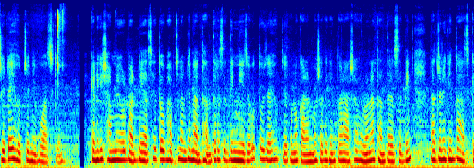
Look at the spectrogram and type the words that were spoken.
সেটাই হচ্ছে নিব আজকে। কেন কি সামনে ওর বার্থডে আছে, তো ভাবছিলাম যে না ধানতেরাসের দিন নিয়ে যাব। তো যাই হোক, যে কোনো কারণবশতে কিন্তু আর আসা হলো না ধানতেরাসের দিন। তার জন্য কিন্তু আজকে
